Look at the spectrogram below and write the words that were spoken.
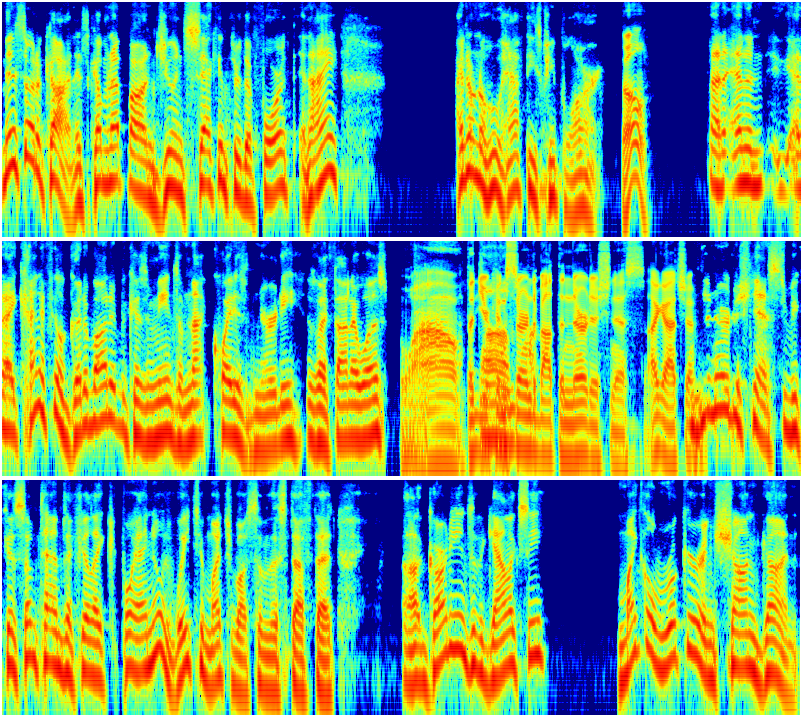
Minnesota Con, it's coming up on June 2nd through the 4th. And I I don't know who half these people are. Oh, And and and I kind of feel good about it because it means I'm not quite as nerdy as I thought I was. wow. That you're Um, concerned about the nerdishness. I got you. The nerdishness, because sometimes I feel like, boy, I know way too much about some of this stuff that uh, Guardians of the Galaxy, Michael Rooker and Sean Gunn.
